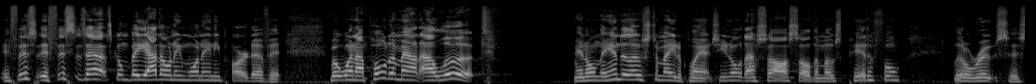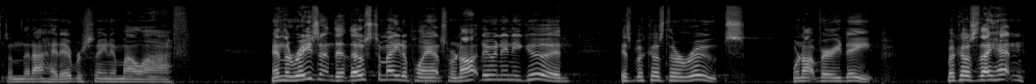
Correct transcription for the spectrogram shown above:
If this, if this is how it's going to be, I don't even want any part of it. But when I pulled them out, I looked and on the end of those tomato plants, you know what I saw? I saw the most pitiful little root system that I had ever seen in my life. And the reason that those tomato plants were not doing any good is because their roots were not very deep. Because they hadn't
